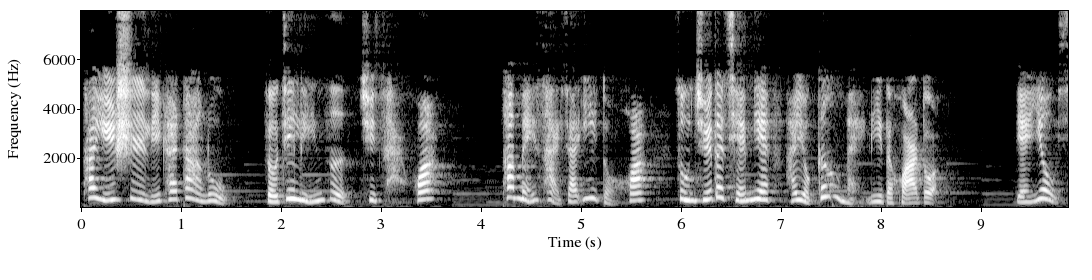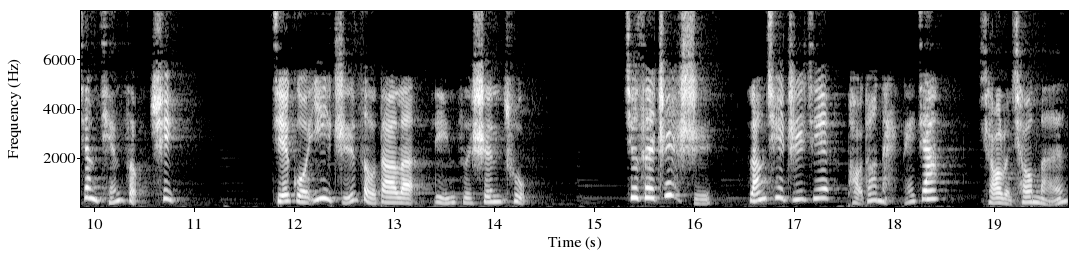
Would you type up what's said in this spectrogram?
他于是离开大路，走进林子去采花。他每采下一朵花，总觉得前面还有更美丽的花朵，便又向前走去。结果一直走到了林子深处。就在这时，狼却直接跑到奶奶家。敲了敲门，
